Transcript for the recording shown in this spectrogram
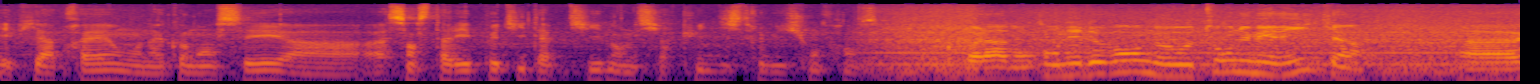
et puis après, on a commencé à, s'installer petit à petit dans le circuit de distribution français. Voilà, donc on est devant nos tours numériques euh,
